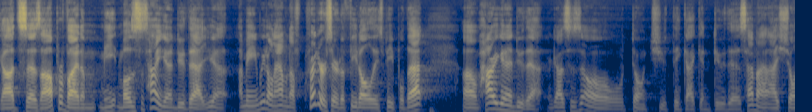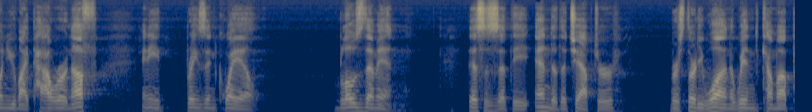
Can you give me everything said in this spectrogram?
God says, I'll provide them meat. And Moses says, How are you going to do that? You're gonna, I mean, we don't have enough critters here to feed all these people that. Um, how are you going to do that? And God says, Oh, don't you think I can do this? Haven't I shown you my power enough? And he brings in quail, blows them in. This is at the end of the chapter, verse 31. A wind come up,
